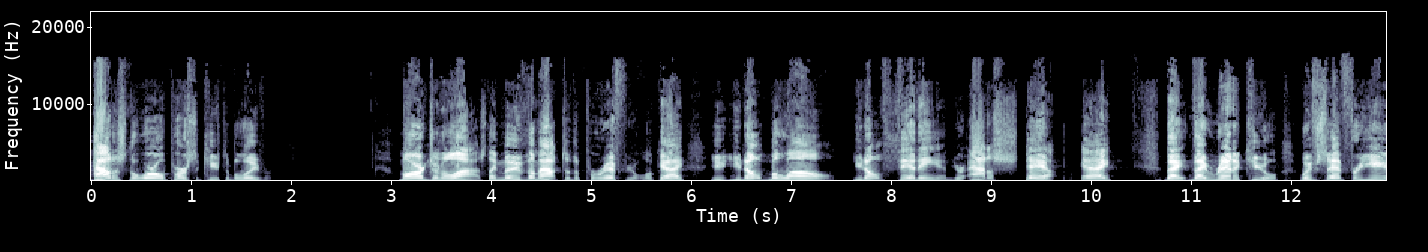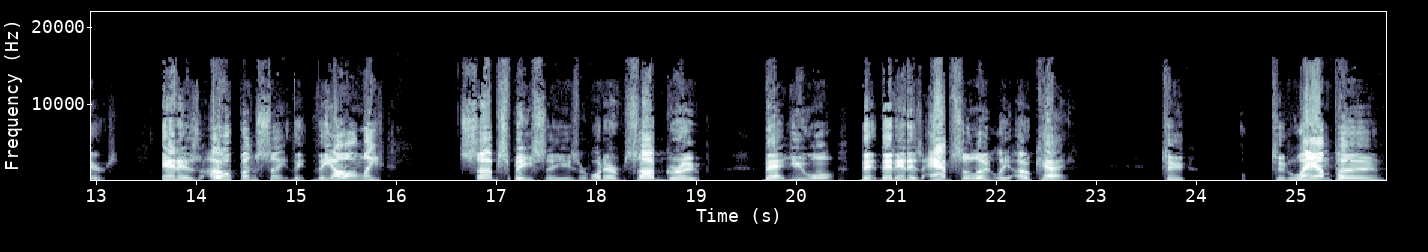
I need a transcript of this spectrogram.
How does the world persecute the believer? Marginalized. They move them out to the peripheral, okay? You, you don't belong. You don't fit in. You're out of step, okay? They, they ridicule. We've said for years. It is open sea. The, the only subspecies or whatever, subgroup that you want, that, that it is absolutely okay to, to lampoon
